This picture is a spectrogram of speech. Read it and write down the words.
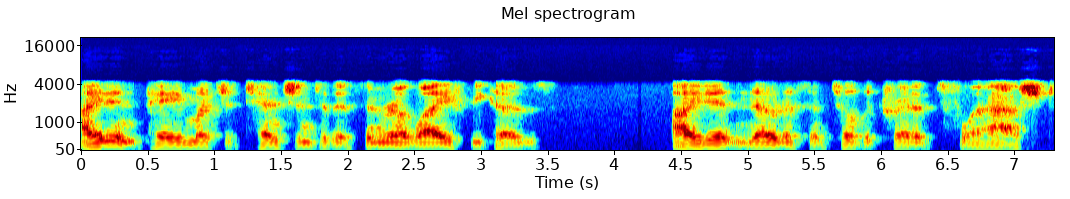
I didn't pay much attention to this in real life because I didn't notice until the credits flashed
